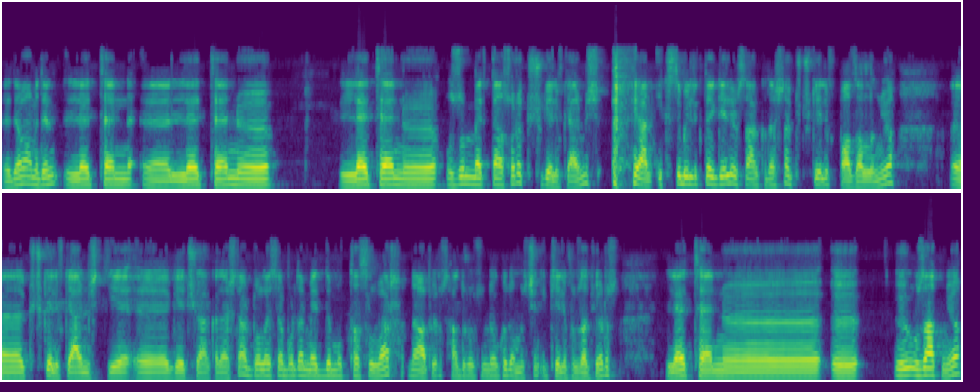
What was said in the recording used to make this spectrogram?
devam edelim. Leten, e, letenü. Letenü. Uzun metten sonra küçük elif gelmiş. yani ikisi birlikte gelirse arkadaşlar küçük elif baz alınıyor e, küçük elif gelmiş diye e, geçiyor arkadaşlar. Dolayısıyla burada medde muttasıl var. Ne yapıyoruz? Hadrosunda okuduğumuz için iki elif uzatıyoruz. Letenü ü, ü uzatmıyor.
